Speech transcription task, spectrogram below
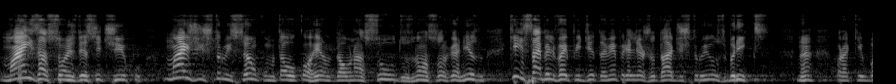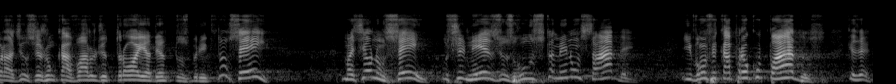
mais ações desse tipo, mais destruição, como está ocorrendo da Unasul, dos nossos organismos. Quem sabe ele vai pedir também para ele ajudar a destruir os BRICS, né? para que o Brasil seja um cavalo de Troia dentro dos BRICS. Não sei. Mas se eu não sei, os chineses e os russos também não sabem e vão ficar preocupados. Quer dizer,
